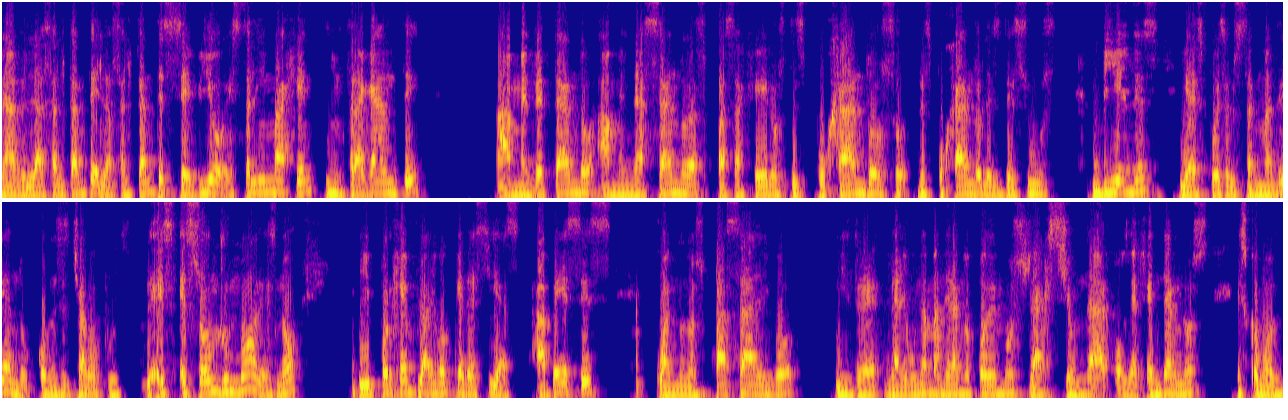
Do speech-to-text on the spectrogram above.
la, del asaltante, el asaltante se vio, está la imagen infragante, amedretando, amenazando a los pasajeros, despojando, despojándoles de sus bienes, y ya después se lo están madreando. Con ese chavo, pues, es, son rumores, ¿no? Y por ejemplo, algo que decías, a veces cuando nos pasa algo y de, de alguna manera no podemos reaccionar o defendernos, es como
